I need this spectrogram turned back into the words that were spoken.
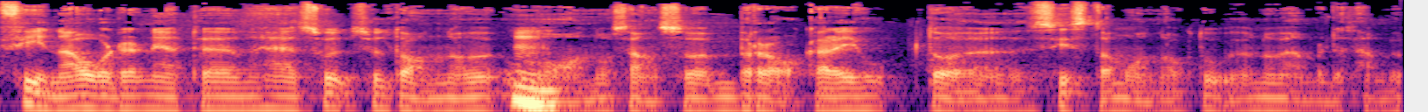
fina order ner till den här Sul- Sultanen och Mm. Oman och sen så brakade det ihop då eh, sista månaden, oktober, november, december.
